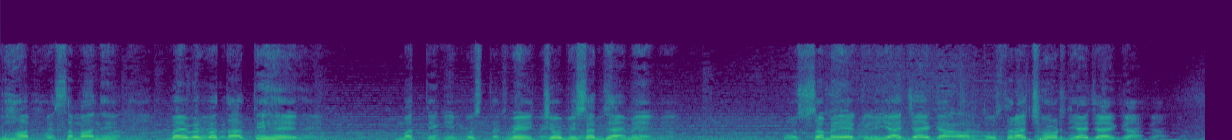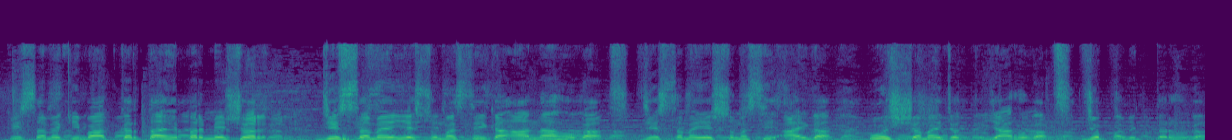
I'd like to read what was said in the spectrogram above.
भाप के समान है। बाइबल बताती है, मत्ती की पुस्तक में, चौबीस अध्याय में उस समय एक लिया जाएगा और दूसरा छोड़ दिया जाएगा। किस समय की बात करता है परमेश्वर? जिस समय यीशु मसीह का आना होगा, जिस समय यीशु मसीह आएगा, उस समय जो तैयार होगा, जो पवित्र होगा,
